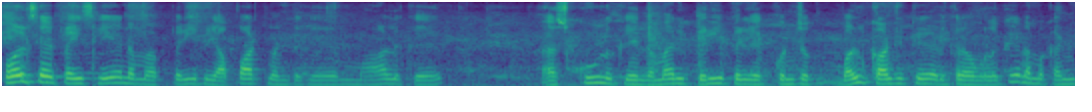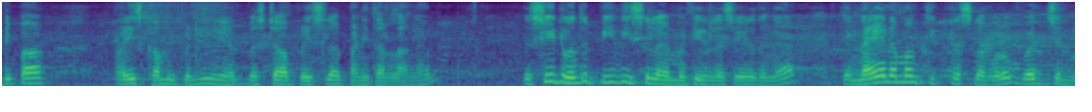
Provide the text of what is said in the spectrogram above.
ஹோல்சேல் ப்ரைஸ்லேயே நம்ம பெரிய பெரிய அப்பார்ட்மெண்ட்டுக்கு மாலுக்கு ஸ்கூலுக்கு இந்த மாதிரி பெரிய பெரிய கொஞ்சம் பல்க் குவான்டிட்டி எடுக்கிறவங்களுக்கு நம்ம கண்டிப்பாக ப்ரைஸ் கம்மி பண்ணி பெஸ்ட்டாக ப்ரைஸில் பண்ணி தரலாங்க. இந்த சீட் வந்து பிவிசியில் மெட்டீரியலில் செய்கிறதுங்க இது நைன் எம்எம் திக்னஸில் வரும். வெட்ஜின்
